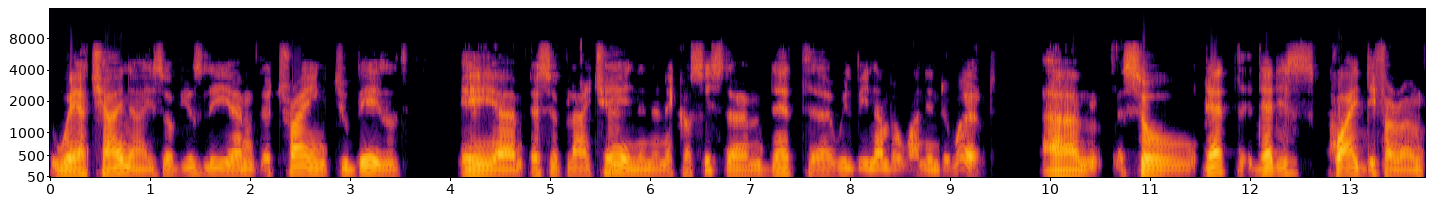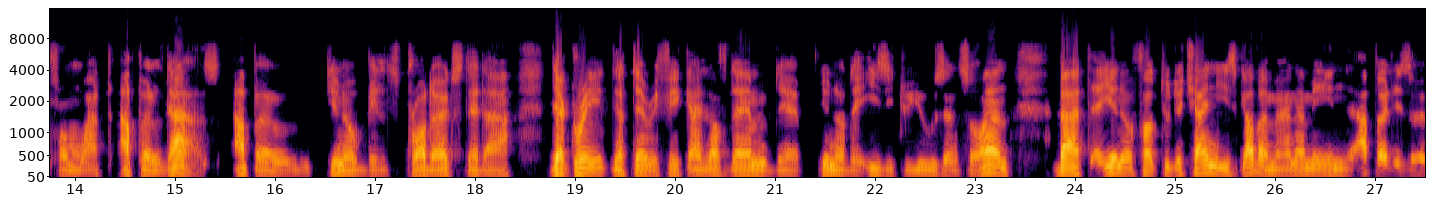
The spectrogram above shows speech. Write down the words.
where China is obviously um, trying to build a, uh, a supply Hmm. chain and an ecosystem that uh, will be number one in the world. Um, so that that is quite different from what Apple does. Apple, you know, builds products that are they're great, they're terrific. I love them. They're you know they're easy to use and so on. But you know, for to the Chinese government, I mean, Apple is a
